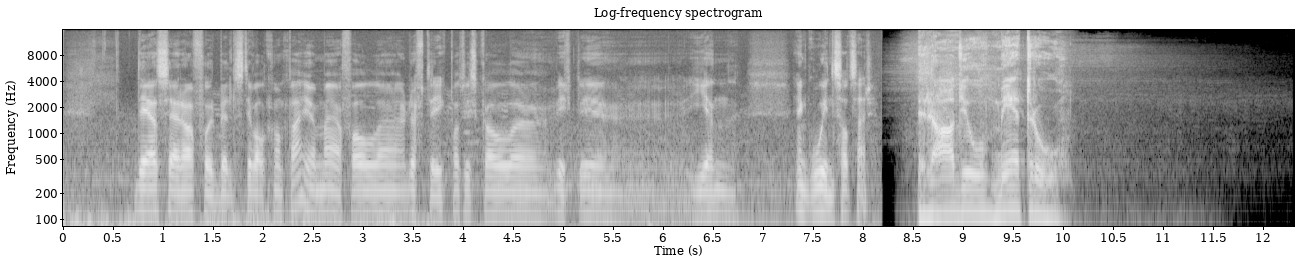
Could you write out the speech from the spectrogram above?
det jeg ser av forberedelse til valgkamp her, gjør meg iallfall uh, løfterik på at vi skal uh, virkelig uh, gi en, en god innsats her. Radio Metro.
